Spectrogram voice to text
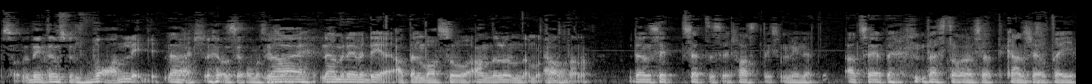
Så, det är inte en speciellt vanlig Nej. match. alltså. Nej, nej, men det är väl det, att den var så annorlunda mot Ja. allt annat. Den sätter sig fast liksom i minnet. Att säga att det är den bästa man har sett kanske är att ta i.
